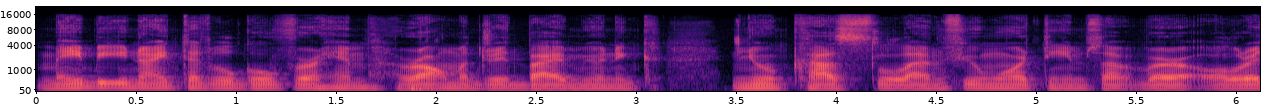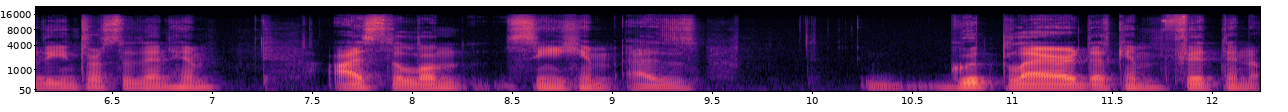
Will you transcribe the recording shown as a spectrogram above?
Maybe United will go for him. Real Madrid, Bayern Munich, Newcastle, and a few more teams were already interested in him. I still don't see him as good player that can fit in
